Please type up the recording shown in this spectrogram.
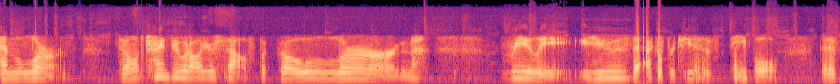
and learn. Don't try and do it all yourself, but go learn. Really use the expertise of people that have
